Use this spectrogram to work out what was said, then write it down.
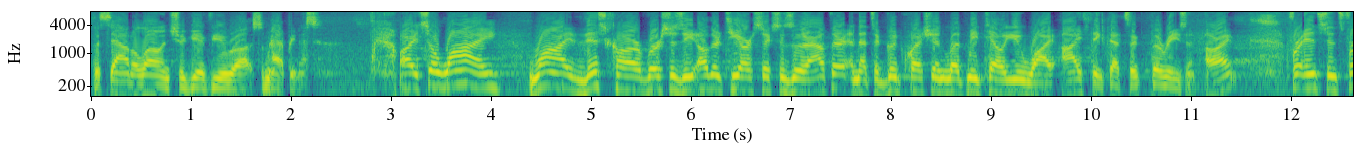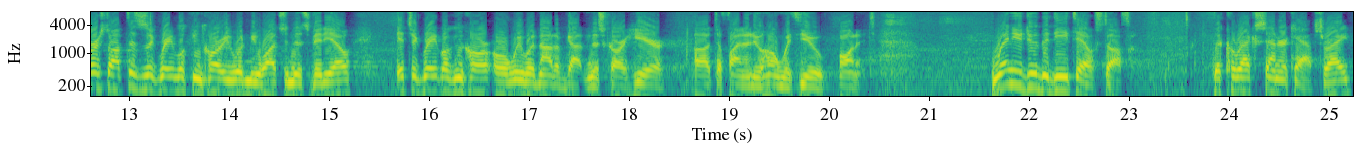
the sound alone should give you uh, some happiness. All right, so why why this car versus the other TR6s that are out there? And that's a good question. Let me tell you why I think that's a, the reason. All right. For instance, first off, this is a great looking car. You wouldn't be watching this video. It's a great looking car, or we would not have gotten this car here uh, to find a new home with you on it. When you do the detail stuff, the correct center caps, right?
